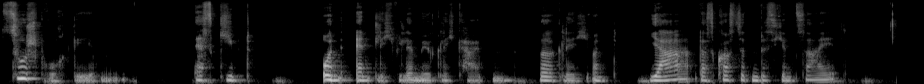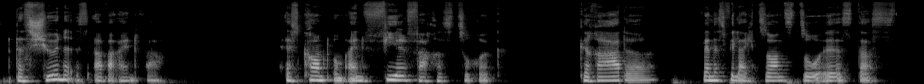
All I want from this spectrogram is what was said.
Zuspruch geben. Es gibt unendlich viele Möglichkeiten, wirklich. Und ja, das kostet ein bisschen Zeit. Das Schöne ist aber einfach, es kommt um ein Vielfaches zurück gerade wenn es vielleicht sonst so ist, dass,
